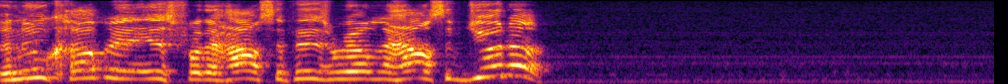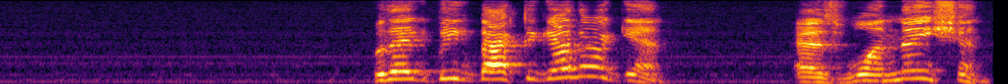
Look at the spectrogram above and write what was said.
The new covenant is for the house of Israel and the house of Judah. Will they be back together again as one nation?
